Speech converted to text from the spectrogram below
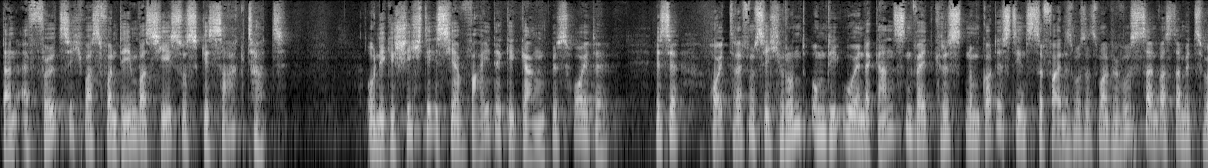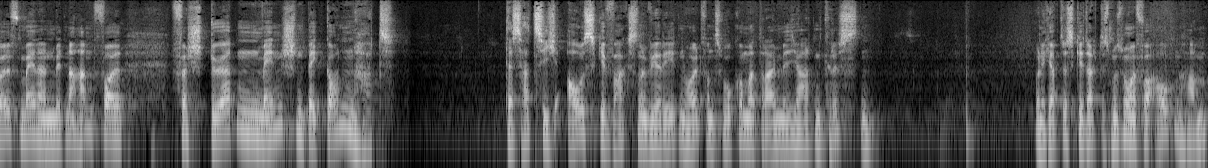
dann erfüllt sich was von dem, was Jesus gesagt hat. Und die Geschichte ist ja weitergegangen bis heute. Wisst ihr, heute treffen sich rund um die Uhr in der ganzen Welt Christen, um Gottesdienst zu feiern. Das muss uns mal bewusst sein, was da mit zwölf Männern, mit einer Handvoll verstörten Menschen begonnen hat. Das hat sich ausgewachsen und wir reden heute von 2,3 Milliarden Christen. Und ich habe das gedacht, das muss man mal vor Augen haben.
